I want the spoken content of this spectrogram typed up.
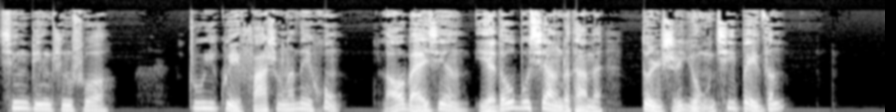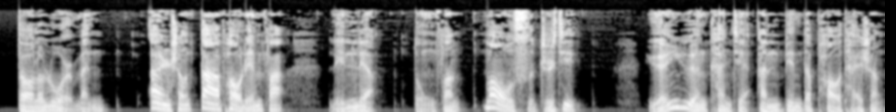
清兵听说朱一贵发生了内讧，老百姓也都不向着他们，顿时勇气倍增。到了鹿耳门，岸上大炮连发，林亮、董方冒死直进，远远看见岸边的炮台上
